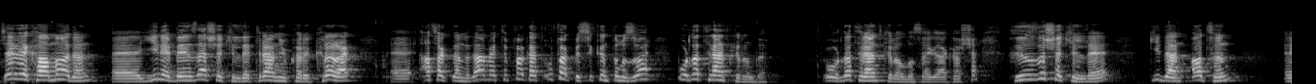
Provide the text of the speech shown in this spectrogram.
CVK Maden e, yine benzer şekilde trend yukarı kırarak e, ataklarına devam etti. Fakat ufak bir sıkıntımız var. Burada trend kırıldı. Burada trend kırıldı sevgili arkadaşlar. Hızlı şekilde giden atın e,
